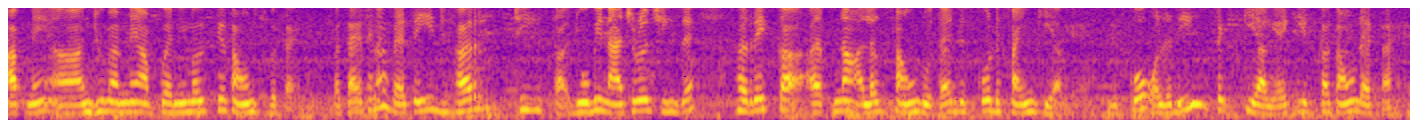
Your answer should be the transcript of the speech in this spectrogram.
आपने अंजू मैम ने आपको एनिमल्स के साउंड्स बताए थे। बताए थे ना, वैसे ही हर चीज़ का, जो भी नेचुरल चीज़ है, हर एक का अपना अलग साउंड होता है, जिसको डिफ़ाइन किया गया है, जिसको ऑलरेडी फिक्स किया गया है कि इसका साउंड ऐसा है।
